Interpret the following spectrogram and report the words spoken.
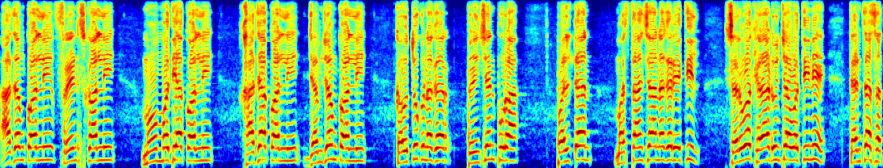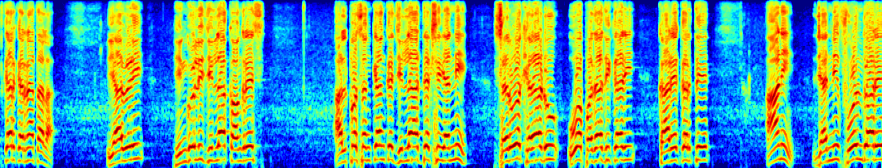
Azam colony friends colony Mohammadiya colony Khaja colony Zamzam colony Kautuknagar Pensionpura Paltan Mastanshah Nagar येथील सर्व खेळाडूंच्या वतीने त्यांचा सत्कार करण्यात आला. यावेळी हिंगोली जिल्हा काँग्रेस अल्पसंख्याक जिल्हा अध्यक्ष यांनी सर्व खेळाडू व पदाधिकारी कार्यकर्ते आणि ज्यांनी फोनद्वारे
